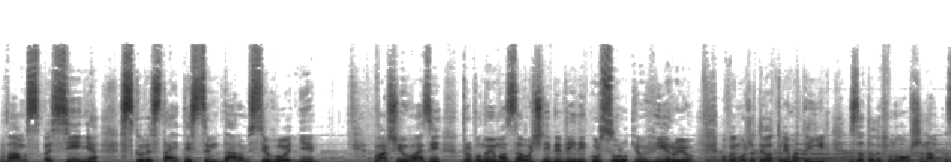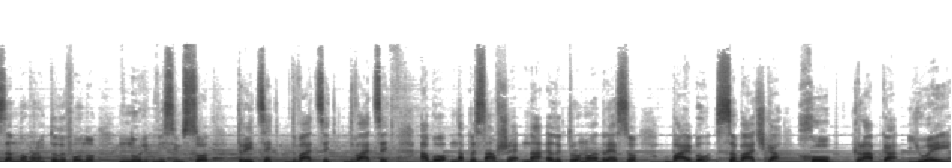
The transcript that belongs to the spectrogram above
вам спасіння. Скористайтесь цим даром сьогодні. Вашій увазі пропонуємо заочний біблійний курс уроків вірою. Ви можете отримати їх, зателефонувавши нам за номером телефону 0800 30 20 20 або написавши на електронну адресу biblesobachka.hope.ua.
